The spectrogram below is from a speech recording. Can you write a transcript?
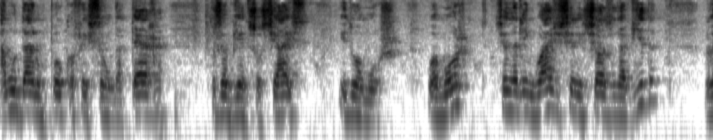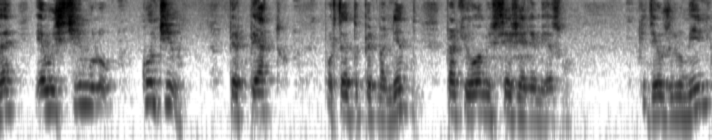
a mudar um pouco a feição da Terra, dos ambientes sociais e do amor. O amor, sendo a linguagem silenciosa da vida, não é, é um estímulo contínuo, perpétuo, portanto permanente, para que o homem seja ele mesmo. Que Deus ilumine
